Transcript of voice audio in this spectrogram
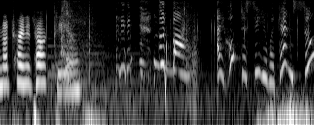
me. not trying to talk to you. Goodbye. I hope to see you again soon.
